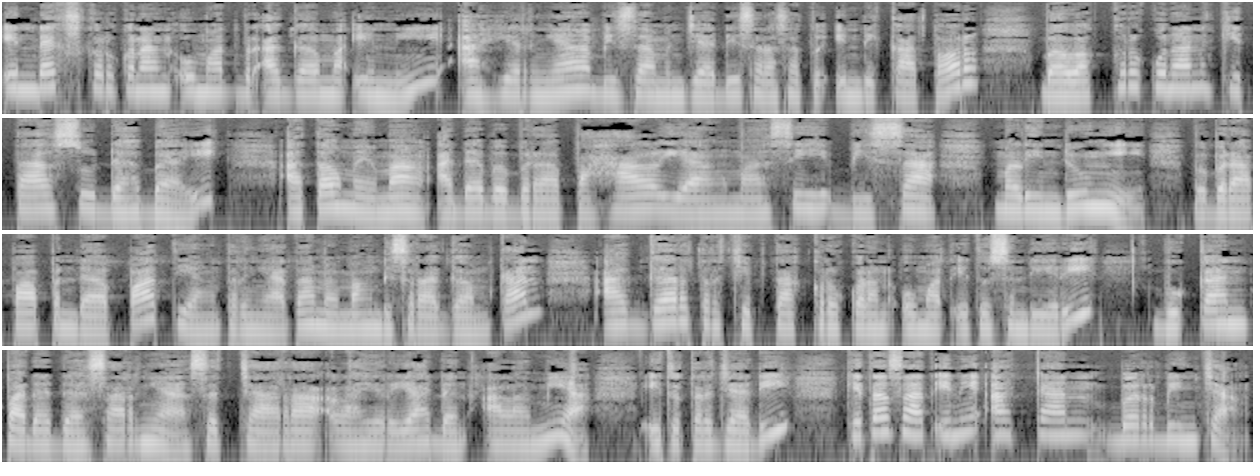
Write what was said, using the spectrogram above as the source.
indeks kerukunan umat beragama ini akhirnya bisa menjadi salah satu indikator bahwa kerukunan kita sudah baik atau memang ada beberapa hal yang masih bisa melindungi beberapa pendapat yang ternyata memang diseragamkan agar tercipta kerukunan umat itu sendiri bukan pada dasarnya secara lahiriah dan alamiah itu terjadi kita kita saat ini akan berbincang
